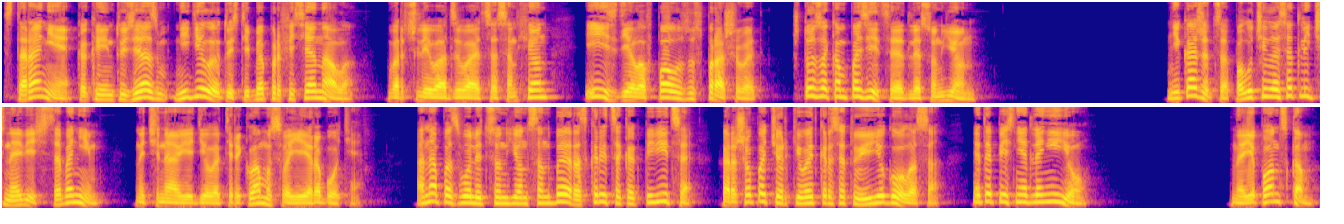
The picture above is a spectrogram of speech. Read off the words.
Старание, как и энтузиазм, не делают из тебя профессионала, ворчливо отзывается Санхён и, сделав паузу, спрашивает, что за композиция для Суньон? Не кажется, получилась отличная вещь, Сабаним. Начинаю я делать рекламу своей работе. Она позволит Сун Йон Санбэ раскрыться как певица, хорошо подчеркивает красоту ее голоса. Это песня для нее. «На японском?»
